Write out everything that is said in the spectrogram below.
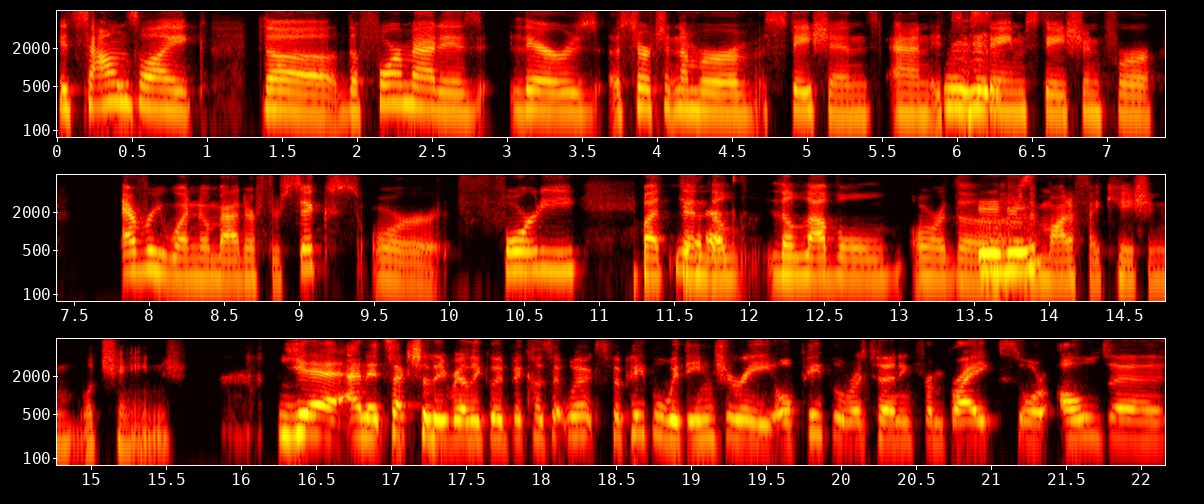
it sounds like the the format is there's a certain number of stations and it's mm-hmm. the same station for everyone no matter if they're 6 or 40 but then the the level or the mm-hmm. the modification will change yeah, and it's actually really good because it works for people with injury or people returning from breaks or older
